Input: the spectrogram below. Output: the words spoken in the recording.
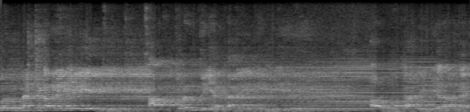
को नष्ट करने के लिए भी, आप तुरंत यह कार्य कीजिए। और वो कार्य यह है,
